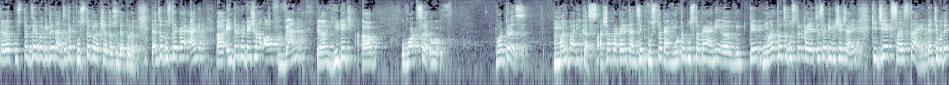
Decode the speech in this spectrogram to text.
तर पुस्तक जर बघितलं त्यांचं ते पुस्तक लक्षात असू द्या थोडं. त्यांचं पुस्तक an uh, interpretation of Van uh, Hiddich uh, Waters Malabaricus अशा प्रकारे त्यांचे पुस्तक आहे मोठं पुस्तक आहे आणि ते महत्वाचं पुस्तक काय याच्यासाठी विशेष आहे की जी एक संस्था आहे त्यांच्यामध्ये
